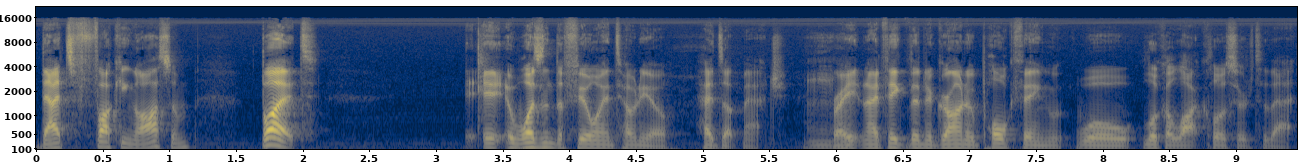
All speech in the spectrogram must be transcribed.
That's fucking awesome. But it, it wasn't the Phil Antonio heads up match, right? And I think the Negreanu Polk thing will look a lot closer to that.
